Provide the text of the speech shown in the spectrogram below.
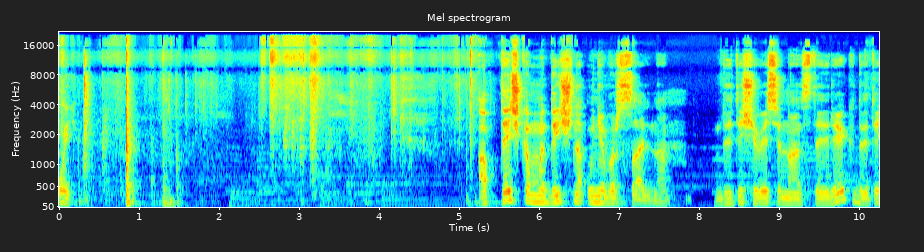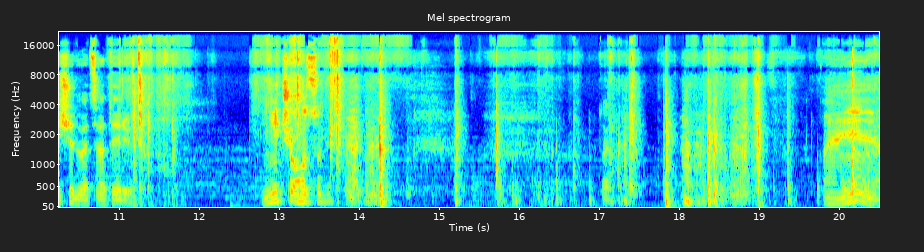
Ой. Аптечка медична універсальна. 2018 рік, 2020 рік. Нічого собі. Так. Е.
